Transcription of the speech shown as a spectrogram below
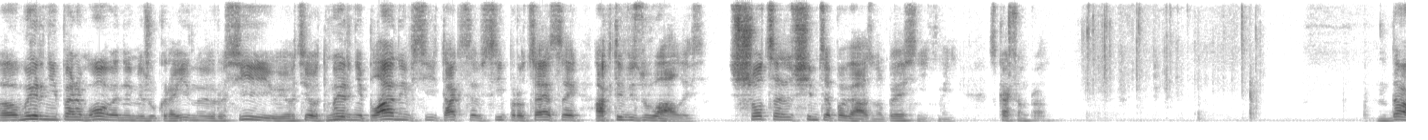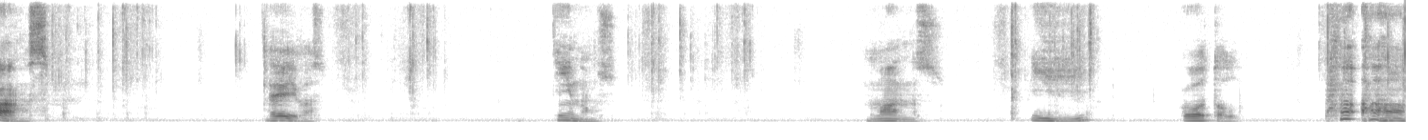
е, мирні перемовини між Україною і Росією, і оці от мирні плани всі, так це всі процеси активізувались? Що це, з чим це пов'язано? Поясніть мені. Скажіть вам правду. Да. Ей вас. Інгус. І. Отол. Ха-ха.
